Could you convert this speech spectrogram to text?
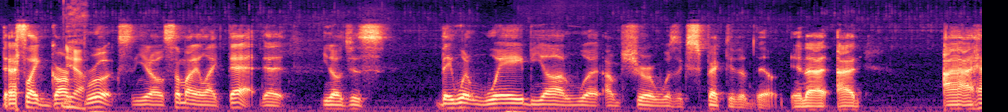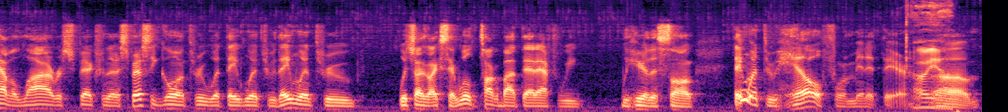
that's like Garth Yeah. Brooks, you know, somebody like that. That you know just they went way beyond what I'm sure was expected of them, and I I I have a lot of respect for them, especially going through what they went through. They went through, which I like I said, we'll talk about that after we we hear this song. They went through hell for a minute there. Oh, yeah. um,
